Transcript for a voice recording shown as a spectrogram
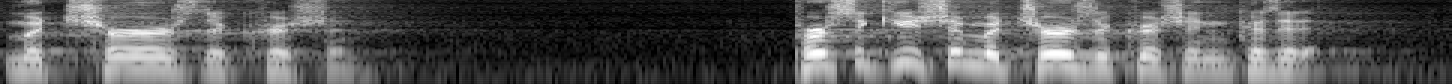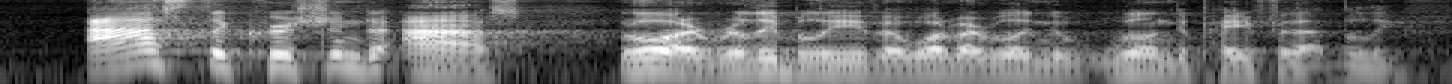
matures the Christian. Persecution matures the Christian because it asks the Christian to ask, do I really believe and what am I really willing to pay for that belief?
